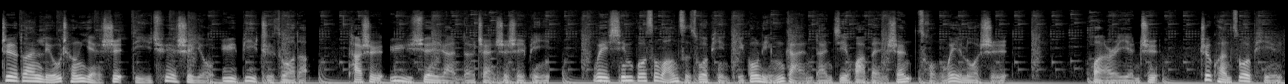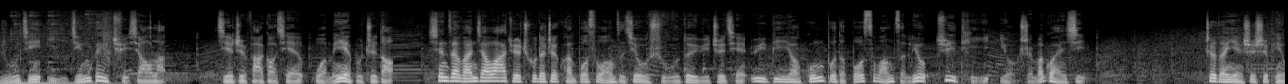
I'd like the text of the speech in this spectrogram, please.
这段流程演示的确是由玉璧制作的，它是预渲染的展示视频，为新波斯王子作品提供灵感，但计划本身从未落实。换而言之，这款作品如今已经被取消了。截至发稿前，我们也不知道。现在玩家挖掘出的这款《波斯王子救赎》，对于之前育碧要公布的《波斯王子六》具体有什么关系？这段演示视频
